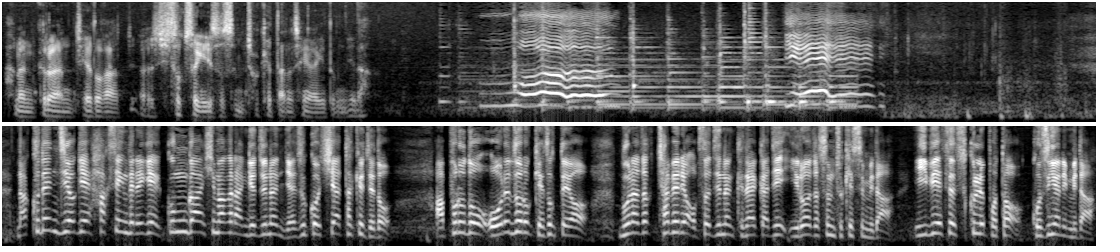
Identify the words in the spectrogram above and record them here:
하는 그러한 제도가 어, 지속성이 있었으면 좋겠다는 생각이 듭니다. 낙후된 지역의 학생들에게 꿈과 희망을 안겨주는 예술꽃 씨앗학교 제도 앞으로도 오래도록 계속되어 문화적 차별이 없어지는 그날까지 이루어졌으면 좋겠습니다. EBS 스쿨 리포터 고승현입니다.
